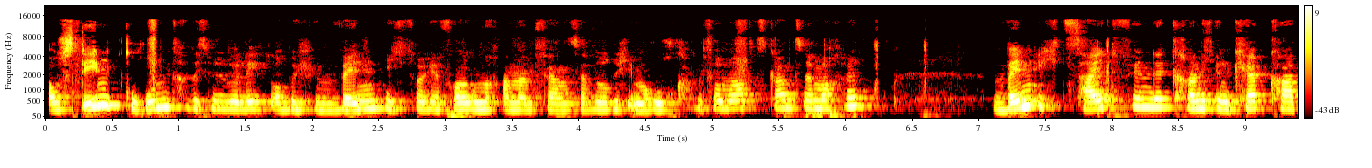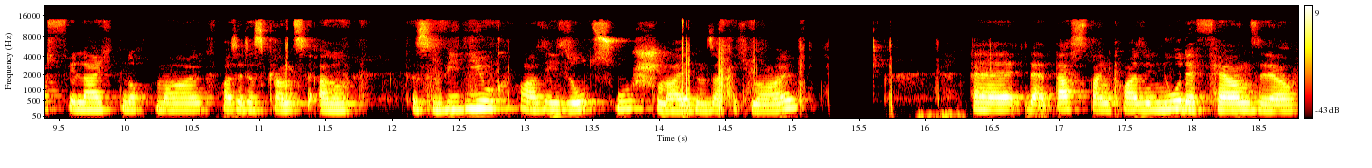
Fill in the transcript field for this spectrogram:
aus dem Grund habe ich mir überlegt, ob ich, wenn ich solche Folgen mache an meinem Fernseher, wirklich im Hochkantformat das Ganze mache. Wenn ich Zeit finde, kann ich im CapCut vielleicht nochmal quasi das Ganze, also das Video quasi so zuschneiden, sag ich mal, äh, dass dann quasi nur der Fernseher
